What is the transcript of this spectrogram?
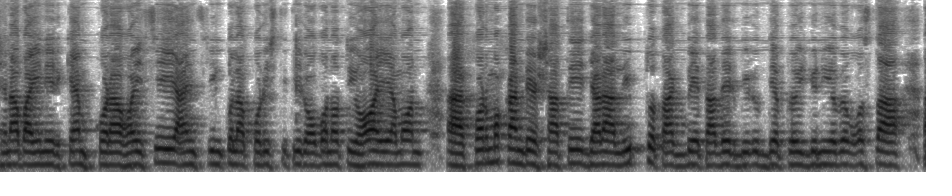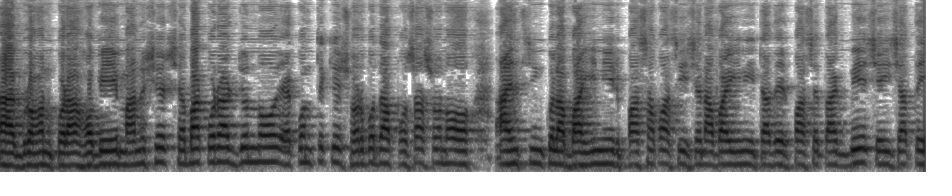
সেনাবাহিনীর ক্যাম্প করা হয়েছে। আইন শৃঙ্খলা পরিস্থিতির অবনতি হয় এমন কর্মকাণ্ডের সাথে যারা লিপ্ত থাকবে তাদের বিরুদ্ধে প্রয়োজনীয় ব্যবস্থা গ্রহণ করা হবে। মানুষের সেবা করার জন্য এখন থেকে সর্বদা প্রশাসন ও আইন শৃঙ্খলা বাহিনীর পাশাপাশি সেনাবাহিনী তাদের পাশে থাকবে। সেই সাথে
